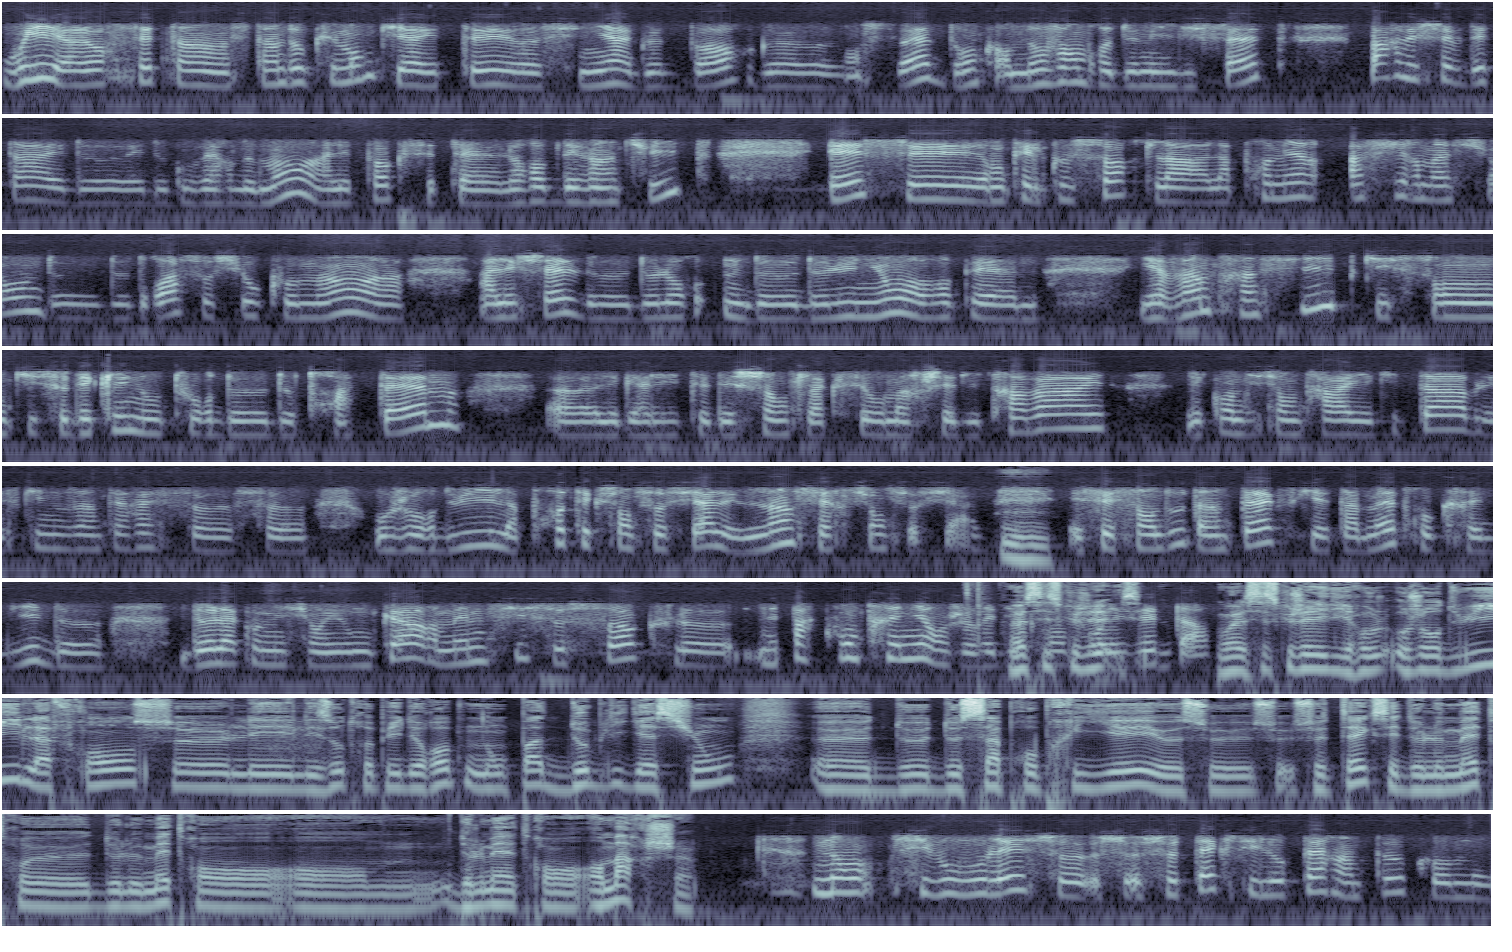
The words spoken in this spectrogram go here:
Oui, alors c'est un, document qui a été signé à Göteborg, en Suède, donc en novembre 2017, par les chefs d'État et de, et de gouvernement. À l'époque, c'était l'Europe des 28. Et c'est en quelque sorte la, la première affirmation de, de, droits sociaux communs à, à l'échelle de, l'Union européenne. Il y a 20 principes qui, sont, qui se déclinent autour de, trois thèmes. Euh, l'égalité des chances, l'accès au marché du travail, les conditions de travail équitables, et ce qui nous intéresse euh, aujourd'hui, la protection sociale et l'insertion sociale. Mmh. Et c'est sans doute un texte qui est à au crédit de, de la Commission Juncker, même si ce socle n'est pas contraignant juridiquement ouais, ce que pour les États. Ouais, c'est ce que j'allais dire. Aujourd'hui, la France, euh, les, les, autres pays d'Europe n'ont pas d'obligation euh, de, de s'approprier euh, ce, ce, ce, texte et de le mettre, de le mettre en, en de le mettre en en, en marche Non, si vous voulez, ce, ce, ce, texte, il opère un peu comme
